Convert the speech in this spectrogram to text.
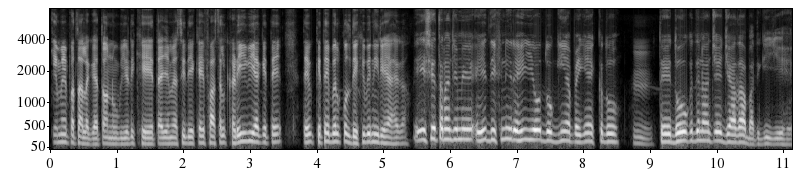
ਕਿਵੇਂ ਪਤਾ ਲੱਗਿਆ ਤੁਹਾਨੂੰ ਵੀ ਜਿਹੜੀ ਖੇਤ ਹੈ ਜਿਵੇਂ ਅਸੀਂ ਦੇਖਿਆ ਫਸਲ ਖੜੀ ਵੀ ਹੈ ਕਿਤੇ ਤੇ ਕਿਤੇ ਬਿਲਕੁਲ ਦਿਖ ਵੀ ਨਹੀਂ ਰਿਹਾ ਹੈਗਾ? ਇਸੇ ਤਰ੍ਹਾਂ ਜਿਵੇਂ ਇਹ ਦਿਖ ਨਹੀਂ ਰਹੀ ਉਹ ਦੋਗੀਆਂ ਪੈ ਗਈਆਂ ਇੱਕ ਦੋ। ਹੂੰ। ਤੇ ਦੋ ਕੁ ਦਿਨਾਂ 'ਚ ਜ਼ਿਆਦਾ ਵੱਧ ਗਈ ਜੀ ਇਹ।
